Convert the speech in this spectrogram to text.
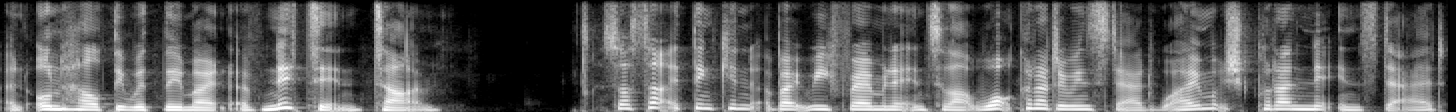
and unhealthy with the amount of knitting time. So I started thinking about reframing it into like, what could I do instead? How much could I knit instead?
